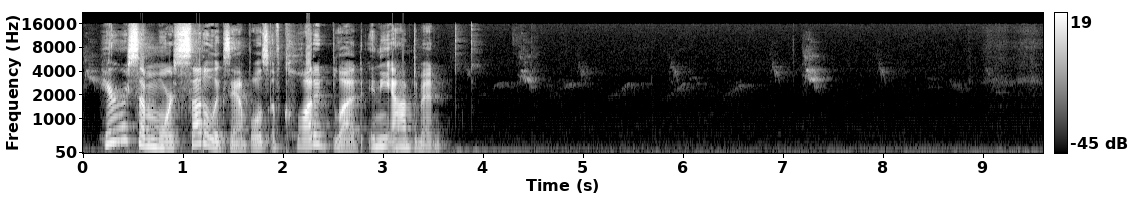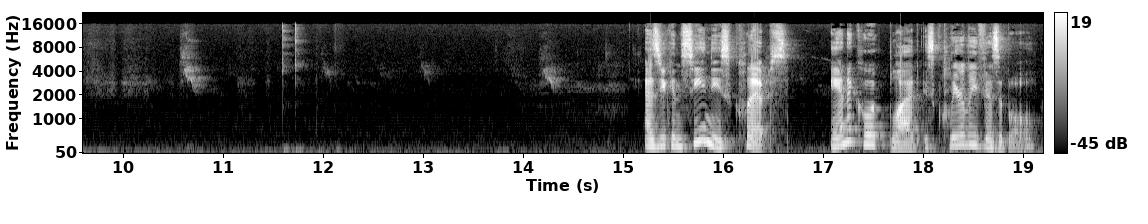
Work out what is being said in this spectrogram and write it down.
Here are some more subtle examples of clotted blood in the abdomen. As you can see in these clips, anechoic blood is clearly visible.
